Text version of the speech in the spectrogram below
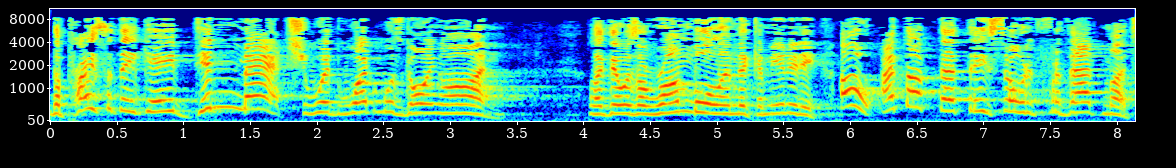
the price that they gave didn't match with what was going on. Like there was a rumble in the community. Oh, I thought that they sold it for that much.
